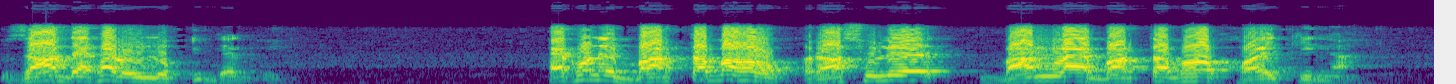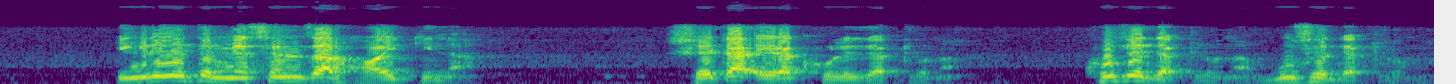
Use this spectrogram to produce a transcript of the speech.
যা দেখার ওই লোকটি দেখবে। এখন এই বার্তাবাহক রাসুলের বাংলায় বার্তাবাহক হয় কিনা ইংরেজিতে মেসেঞ্জার হয় কিনা সেটা এরা খুলে দেখল না, খুঁজে দেখল না, বুঝে দেখল না।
